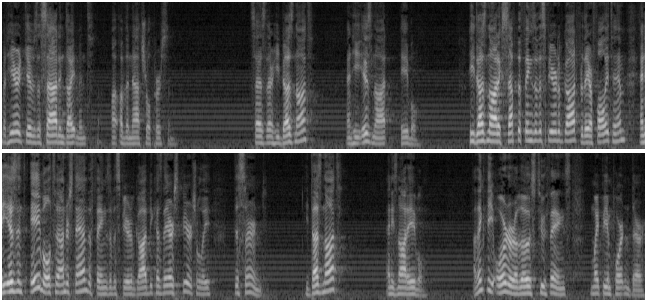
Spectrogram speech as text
But here it gives a sad indictment of the natural person. It says there, he does not, and he is not able. He does not accept the things of the Spirit of God, for they are folly to him, and he isn't able to understand the things of the Spirit of God because they are spiritually discerned. He does not, and he's not able. I think the order of those two things might be important there.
